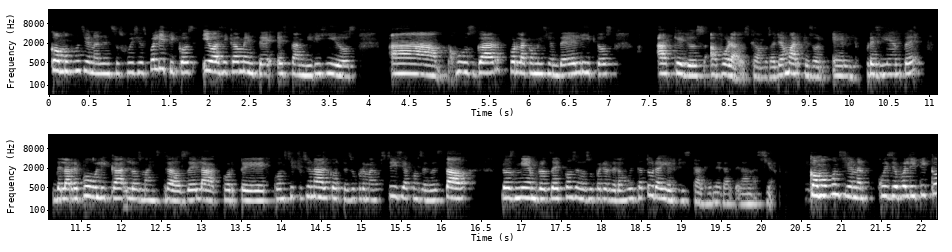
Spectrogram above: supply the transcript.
cómo funcionan en juicios políticos y básicamente están dirigidos a juzgar por la comisión de delitos aquellos aforados que vamos a llamar, que son el presidente de la República, los magistrados de la Corte Constitucional, Corte Suprema de Justicia, Consejo de Estado, los miembros del Consejo Superior de la Judicatura y el fiscal general de la Nación. ¿Cómo funciona el juicio político?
